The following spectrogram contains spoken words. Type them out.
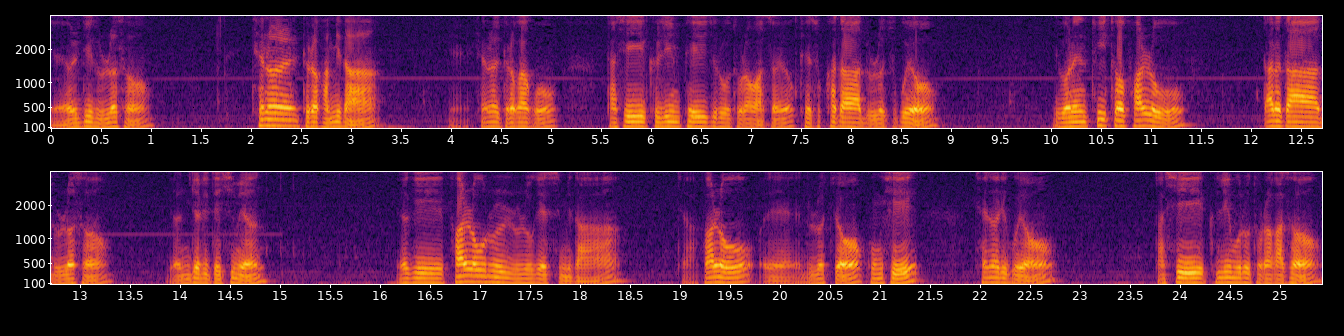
예, 열기 눌러서 채널 들어갑니다. 예, 채널 들어가고 다시 글림 페이지로 돌아와서요. 계속하다 눌러주고요. 이번엔 트위터 팔로우 따르다 눌러서 연결이 되시면 여기 팔로우를 누르겠습니다. 자, 팔로우 예, 눌렀죠. 공식 채널이고요. 다시 글림으로 돌아가서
